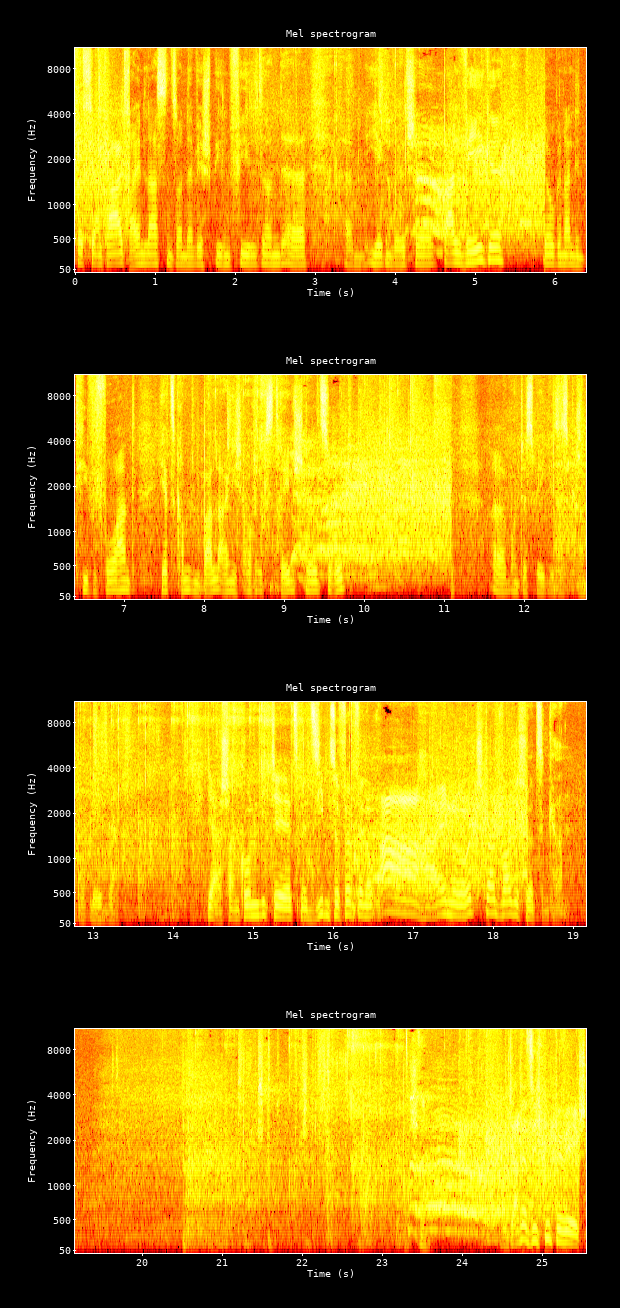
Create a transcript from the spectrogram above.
Christian Karl reinlassen, sondern wir spielen viel dann, äh, äh, irgendwelche Ballwege, sogenannte tiefe Vorhand. Jetzt kommt ein Ball eigentlich auch extrem schnell zurück. Ähm, und deswegen ist es kein Problem mehr. Ja, Shankun liegt hier jetzt mit 7 zu 5 in Ah, ein Rückstand, weil er schützen kann. Da hat er sich gut bewegt.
